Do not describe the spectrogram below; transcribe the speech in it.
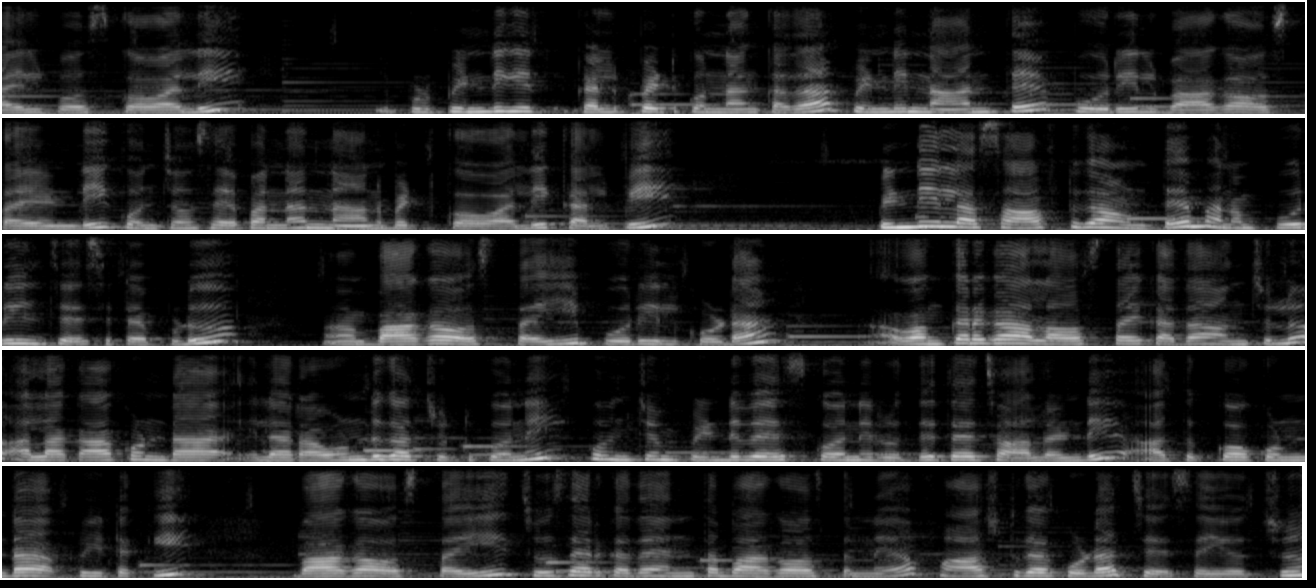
ఆయిల్ పోసుకోవాలి. ఇప్పుడు పిండి కలిపి పెట్టుకున్నాం కదా పిండి నానితే పూరీలు బాగా వస్తాయండి. కొంచెం సేపు అన్న నానబెట్టుకోవాలి కలిపి. పిండి ఇలా సాఫ్ట్గా ఉంటే మనం పూరీలు చేసేటప్పుడు బాగా వస్తాయి పూరీలు కూడా. వంకరగా అలా వస్తాయి కదా అంచులు. అలా కాకుండా ఇలా రౌండ్గా చుట్టుకొని కొంచెం పిండి వేసుకొని రుద్దితే చాలండి. అతుక్కోకుండా పీటకి బాగా వస్తాయి. చూసారు కదా ఎంత బాగా వస్తున్నాయో. ఫాస్ట్గా కూడా చేసేయచ్చు.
